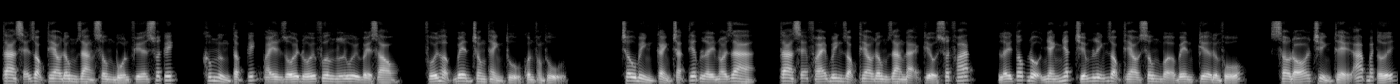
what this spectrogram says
ta sẽ dọc theo đông giang sông bốn phía xuất kích, không ngừng tập kích quấy rối đối phương lui về sau, phối hợp bên trong thành thủ quân phòng thủ. Châu bình cảnh chặt tiếp lấy nói ra ta sẽ phái binh dọc theo đông giang đại kiều xuất phát, lấy tốc độ nhanh nhất chiếm lĩnh dọc theo sông bờ bên kia đường phố, sau đó chỉnh thể áp bách tới,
